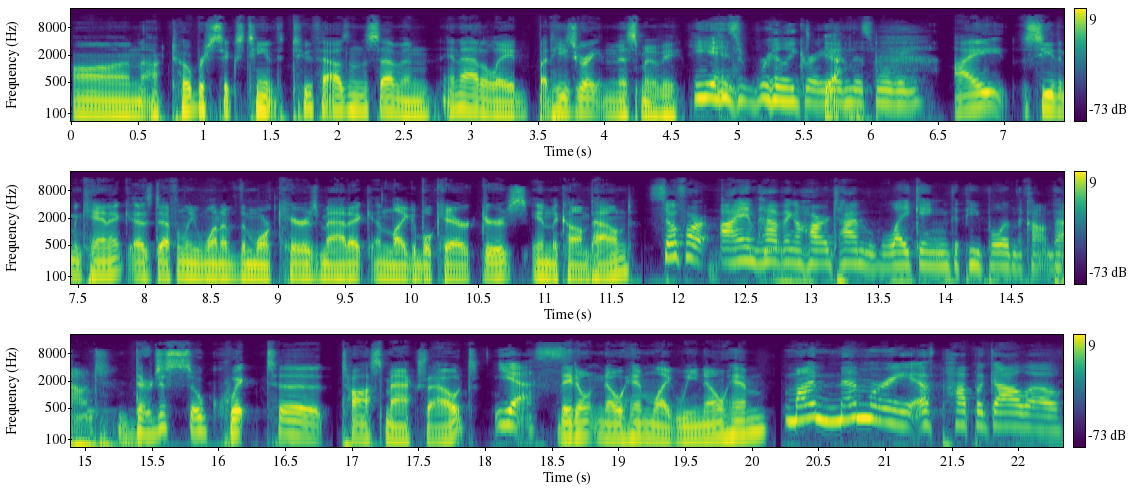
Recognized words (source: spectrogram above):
on October 16th, 2007 in Adelaide, but he's great in this movie. he is really great Yeah. in this movie. I see the mechanic as definitely one of the more charismatic and likable characters in the compound. So far, I am having a hard time liking the people in the compound. They're just so quick to toss Max out. Yes. They don't know him like we know him. My memory of Pappagallo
